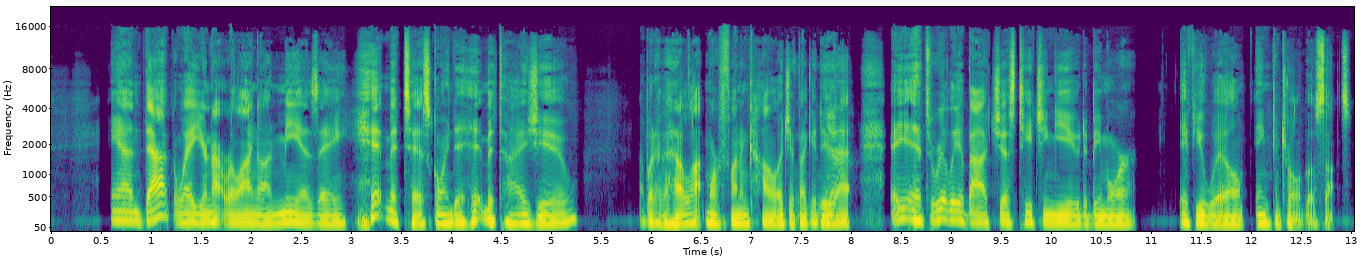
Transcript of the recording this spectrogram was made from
And that way you're not relying on me as a hypnotist going to hypnotize you. I would have had a lot more fun in college if I could do Yeah. that. It's really about just teaching you to be more, if you will, in control of those thoughts.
